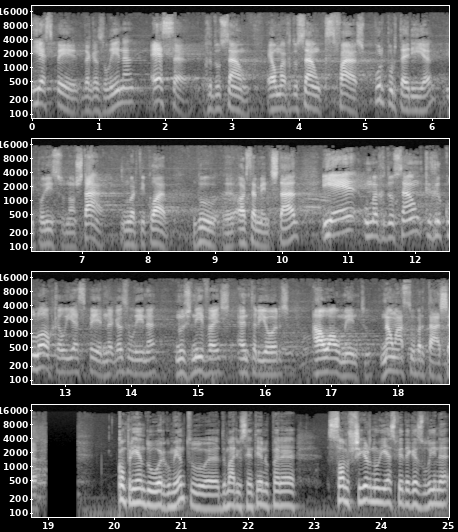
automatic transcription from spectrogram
ISP da gasolina. Essa redução é uma redução que se faz por portaria e por isso não está no articulado do uh, Orçamento de Estado e é uma redução que recoloca o ISP na gasolina nos níveis anteriores ao aumento, não há sobretaxa. Compreendo o argumento uh, de Mário Centeno para só mexer no ISP da gasolina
